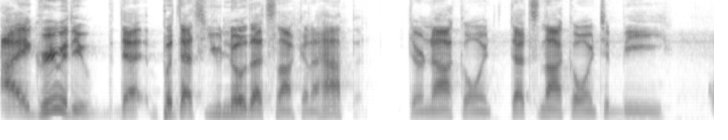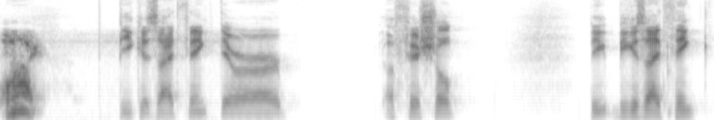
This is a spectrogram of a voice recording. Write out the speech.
I agree with you. That, but that's you know that's not going to happen. They're not going. That's not going to be. Why? Because I think there are official. Because I think,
